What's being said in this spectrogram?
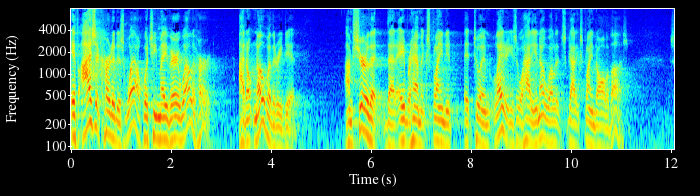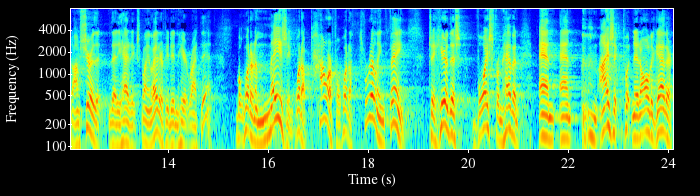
if Isaac heard it as well, which he may very well have heard, I don't know whether he did. I'm sure that, that Abraham explained it, it to him later. You say, well, how do you know? Well, it's got explained to all of us. So I'm sure that, that he had it explained later if he didn't hear it right then. But what an amazing, what a powerful, what a thrilling thing to hear this voice from heaven and, and Isaac putting it all together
